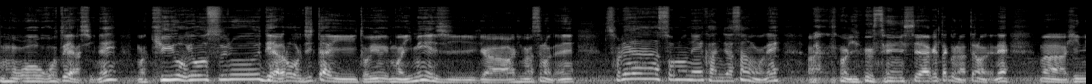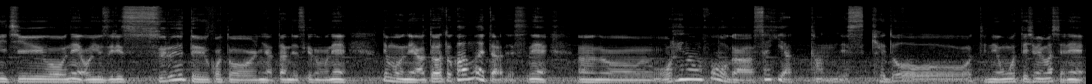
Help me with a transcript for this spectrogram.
もう大事やしね、まあ、休を要するであろう事態という、まあ、イメージがありますのでね、そりゃ、そのね、患者さんをね、あの、優先してあげたくなったのでね、まあ、日にちをね、お譲りするということになったんですけどもね、でもね、後々考えたらですね、あの、俺の方が先やったんですけど、ってね、思ってしまいましてね、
